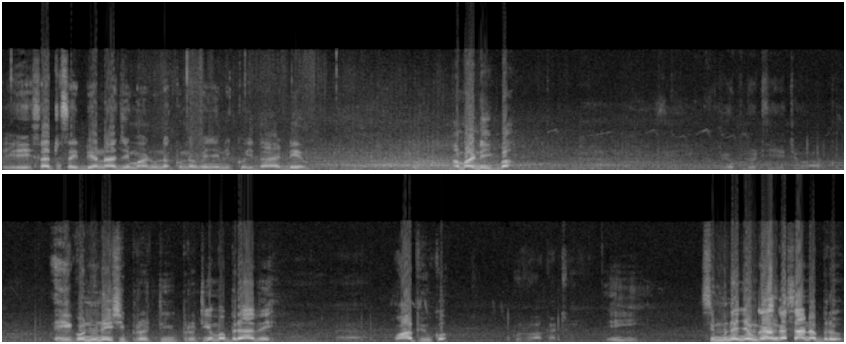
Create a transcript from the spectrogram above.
Kazi. Eh, sasa tusaidianaje Manu na kuna venye niko idhaa ya dem. Ama neighbor? Eh, kwani unaishi proti, proti ya mabradhe? yeah. Wapi huko? kuruaka tu. Eh, si mnanyonganga sana bro.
